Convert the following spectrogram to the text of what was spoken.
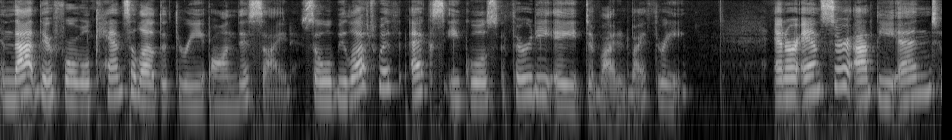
and that therefore will cancel out the 3 on this side. So we'll be left with x equals 38 divided by 3. And our answer at the end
